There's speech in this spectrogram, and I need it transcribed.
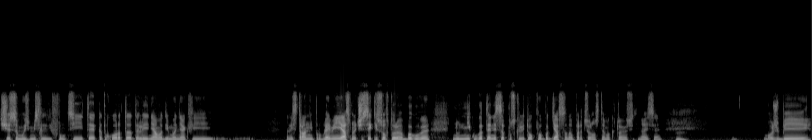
ще са му измислили функциите като хората, дали няма да има някакви нали, странни проблеми. Ясно е, че всеки софтуер има бъгове, но никога те не са пускали толкова багяса на операционна система като iOS 11. Mm. Може би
